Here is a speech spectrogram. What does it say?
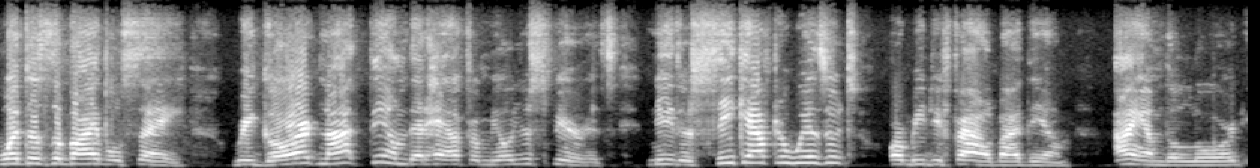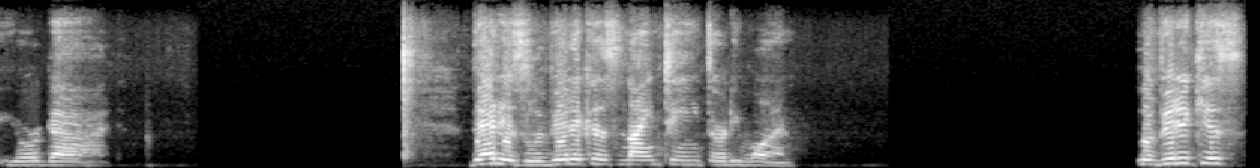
What does the Bible say? Regard not them that have familiar spirits, neither seek after wizards or be defiled by them. I am the Lord your God. That is Leviticus 19:31. Leviticus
